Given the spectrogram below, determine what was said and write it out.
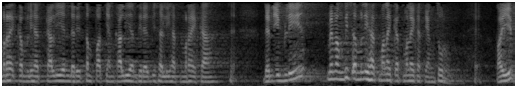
Mereka melihat kalian dari tempat yang kalian tidak bisa lihat mereka. Dan iblis memang bisa melihat malaikat-malaikat yang turun. Baik,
